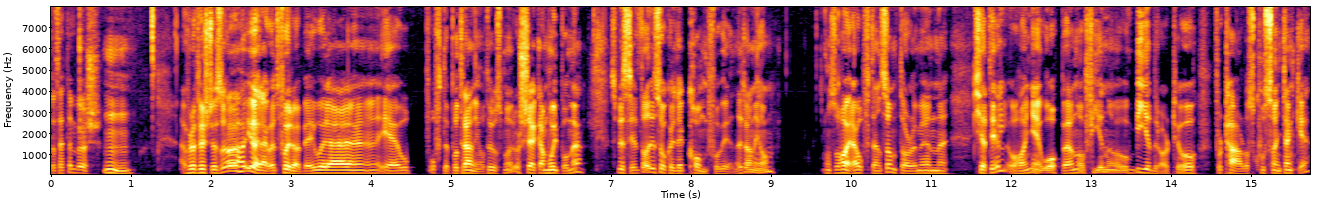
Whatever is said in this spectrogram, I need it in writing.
skal sette en børs? Mm. For det første så gjør jeg jo et forarbeid hvor jeg er ofte på treninga til Rosenborg og ser hva de holder på med. Spesielt da de såkalte kampforberedende treningene. Og så har jeg ofte en samtale med en Kjetil, og han er åpen og fin og bidrar til å fortelle oss hvordan han tenker.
